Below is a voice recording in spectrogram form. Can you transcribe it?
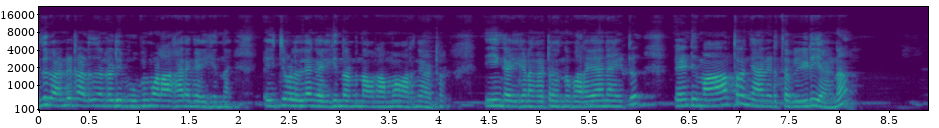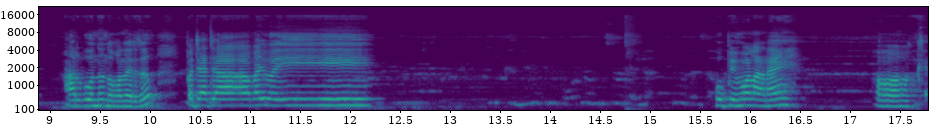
ഇത് കണ്ടിട്ടാണ് ഇത് കണ്ടോടി ഭൂമിമോൾ ആഹാരം കഴിക്കുന്നത് വെജിറ്റബിൾ എല്ലാം കഴിക്കുന്നുണ്ടെന്ന് അവർ അമ്മ പറഞ്ഞു കേട്ടോ. നീയും കഴിക്കണം കേട്ടോ എന്ന് പറയാനായിട്ട് വേണ്ടി മാത്രം ഞാൻ എടുത്ത വീഡിയോ ആണ് ആർക്കും ഒന്നും തോന്നരുത്. അപ്പോൾ ടാറ്റാ ബൈ ബൈ. പൂപ്പിമോളാണേ ഓക്കെ.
